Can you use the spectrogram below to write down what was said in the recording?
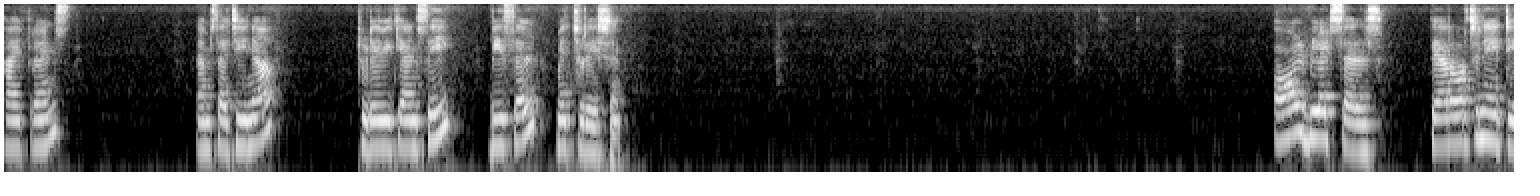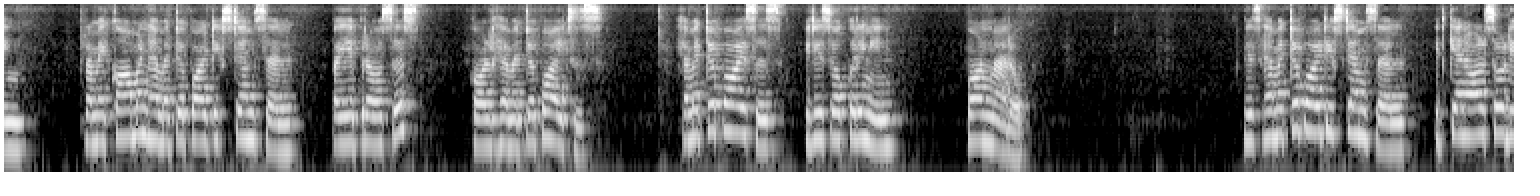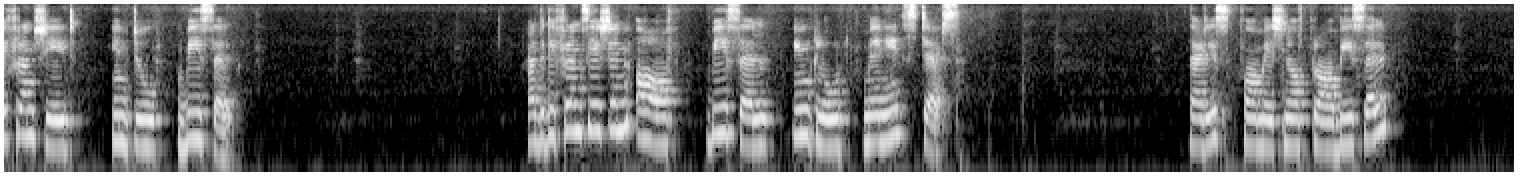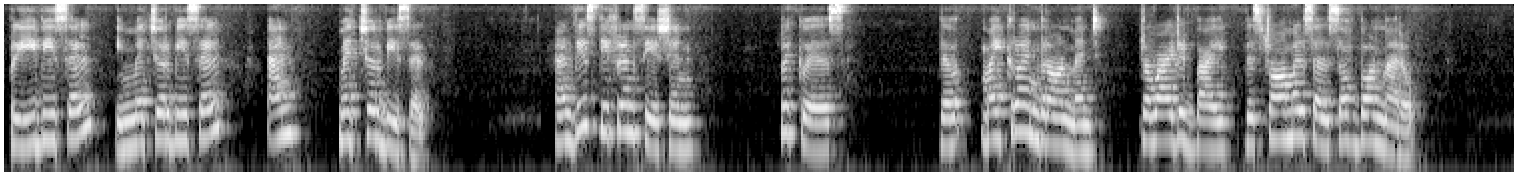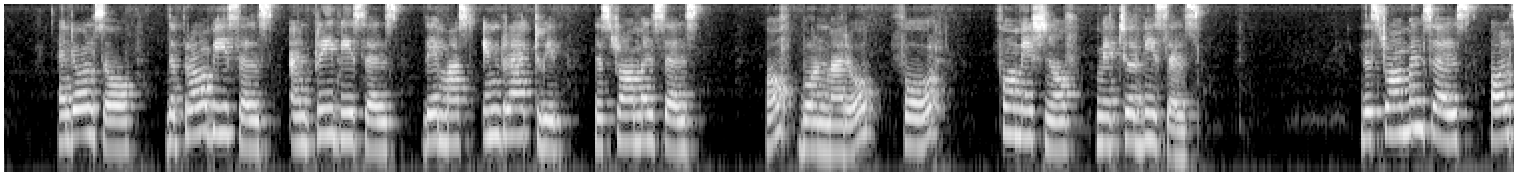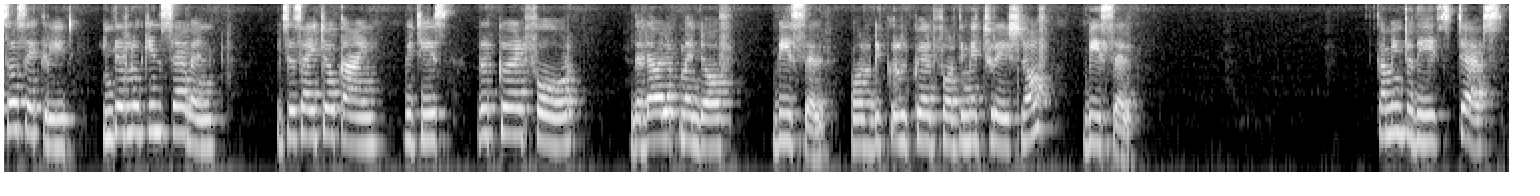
Hi friends, I'm Sajina. Today we can see B cell maturation. All blood cells, they are originating from a common hematopoietic stem cell by a process called hematopoiesis. Hematopoiesis, it is occurring in bone marrow. This hematopoietic stem cell, it can also differentiate into B cell. And the differentiation of B cell include many steps. That is formation of pro B cell, pre B cell, immature B cell and mature B cell. And this differentiation requires the microenvironment provided by the stromal cells of bone marrow. And also the pro B cells and pre B cells they must interact with the stromal cells of bone marrow for formation of mature B cells. The stromal cells also secrete interleukin 7 it's a cytokine which is required for the development of B cell or required for the maturation of B cell. Coming to the steps,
